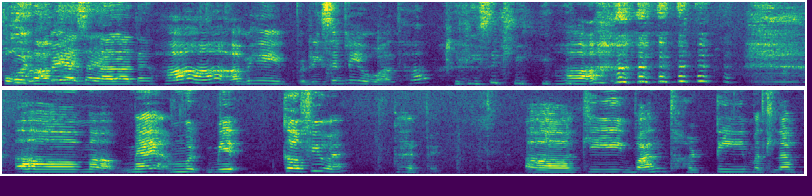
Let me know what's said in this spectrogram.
फ़ोन पे ऐसा याद आता है? हाँ हाँ अभी रिसेंटली हुआ था. रिसेंटली हाँ. Um, मैं कर्फ्यू है घर पे. Uh, कि 1:30 मतलब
